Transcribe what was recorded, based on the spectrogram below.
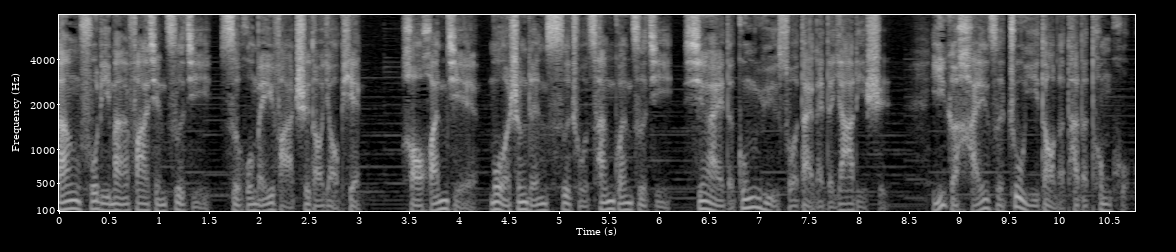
当弗里曼发现自己似乎没法吃到药片，好缓解陌生人四处参观自己心爱的公寓所带来的压力时，一个孩子注意到了他的痛苦，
